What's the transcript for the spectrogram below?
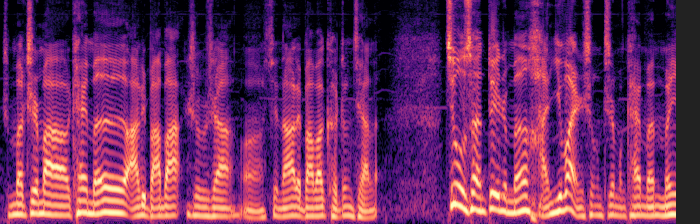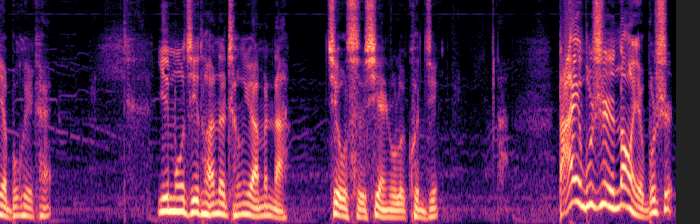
什么芝麻开门阿里巴巴，是不是啊？啊，现在阿里巴巴可挣钱了，就算对着门喊一万声芝麻开门，门也不会开。阴谋集团的成员们呢，就此陷入了困境。打也不是，闹也不是，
